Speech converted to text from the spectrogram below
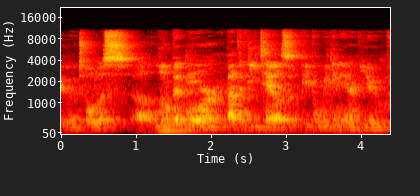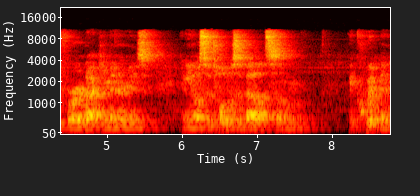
who told us a little bit more about the details of people we can interview for our documentaries. And he also told us about some equipment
